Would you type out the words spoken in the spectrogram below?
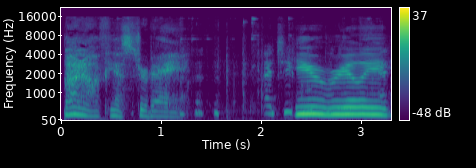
butt off yesterday. And You really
